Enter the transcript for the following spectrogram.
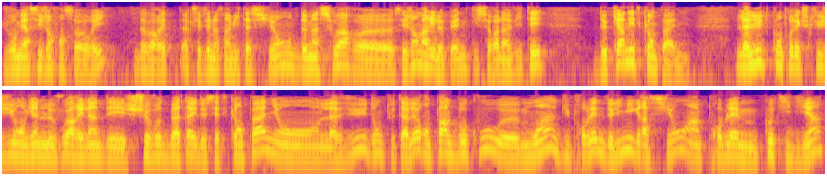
Je vous remercie Jean-François Horry d'avoir accepté notre invitation. Demain soir, euh, c'est Jean-Marie Le Pen qui sera l'invité de Carnet de campagne. La lutte contre l'exclusion, on vient de le voir, est l'un des chevaux de bataille de cette campagne. On l'a vu donc tout à l'heure. On parle beaucoup euh, moins du problème de l'immigration, un problème quotidien.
